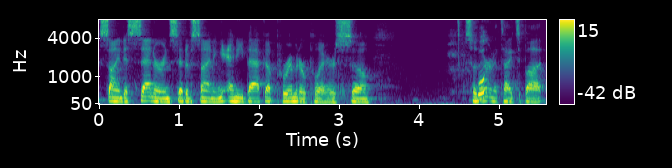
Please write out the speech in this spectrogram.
signed a center instead of signing any backup perimeter players. So so well, they're in a tight spot.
